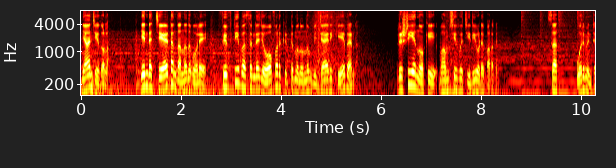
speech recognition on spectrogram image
ഞാൻ ചെയ്തോളാം. എന്റെ ചേട്ടൻ തന്നതുപോലെ ഫിഫ്റ്റി പെർസെന്റേജ് ഓഫർ കിട്ടുമെന്നൊന്നും വിചാരിക്കുകയേ വേണ്ട. ഋഷിയെ നോക്കി വംശീവ് ചിരിയോടെ പറഞ്ഞു. സർ ഒരു മിനിറ്റ്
